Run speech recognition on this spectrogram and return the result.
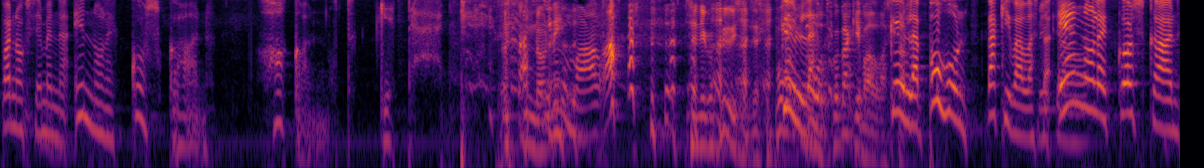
panoksi mennä. En ole koskaan hakannut ketään. No niin, Jumala. se niinku fyysisesti. Puhut, Kyllä. Puhutko väkivallasta? Kyllä, puhun väkivallasta. Mikä en on? ole koskaan...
